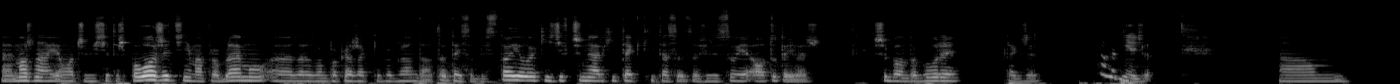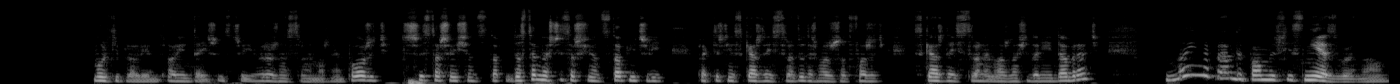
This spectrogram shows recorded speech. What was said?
E, można ją oczywiście też położyć, nie ma problemu. E, zaraz wam pokażę, jak to wygląda. Tutaj sobie stoją jakieś dziewczyny architektki, ta sobie coś rysuje. O, tutaj leży. Szybą do góry, także nawet nieźle. Um, Multiple Orientations, czyli w różne strony można ją położyć. 360 stopni, dostępność 360 stopni, czyli praktycznie z każdej strony, tu też możesz otworzyć, z każdej strony można się do niej dobrać. No i naprawdę pomysł jest niezły. No.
